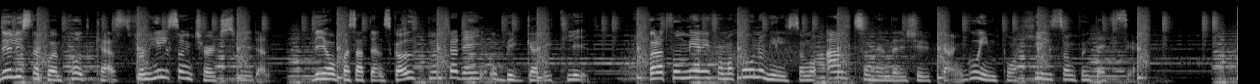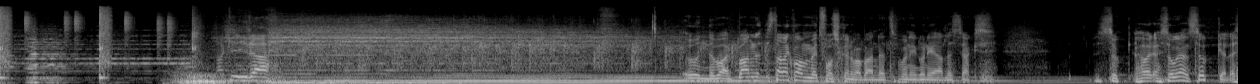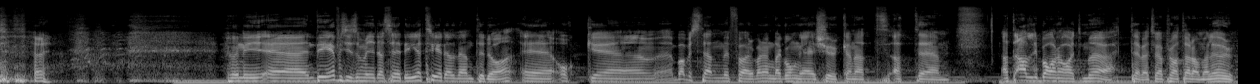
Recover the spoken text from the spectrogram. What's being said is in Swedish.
Du lyssnar på en podcast från Hillsong Church Sweden. Vi hoppas att den ska uppmuntra dig och bygga ditt liv. För att få mer information om Hillsong och allt som händer i kyrkan, gå in på hillsong.se. Tack Ida. Underbart. Band, stanna kvar med mig två sekunder bandet, så får ni gå ner alldeles strax. Suck, hör, såg jag en suck eller? Hörrni, eh, det är precis som Ida säger, det är tredje advent idag. Eh, och eh, jag bara bestämt mig för varenda gång jag är i kyrkan att, att, eh, att aldrig bara ha ett möte. Vet du vad jag pratar om, eller hur?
